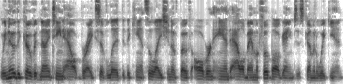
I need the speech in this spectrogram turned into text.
We know that COVID 19 outbreaks have led to the cancellation of both Auburn and Alabama football games this coming weekend.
